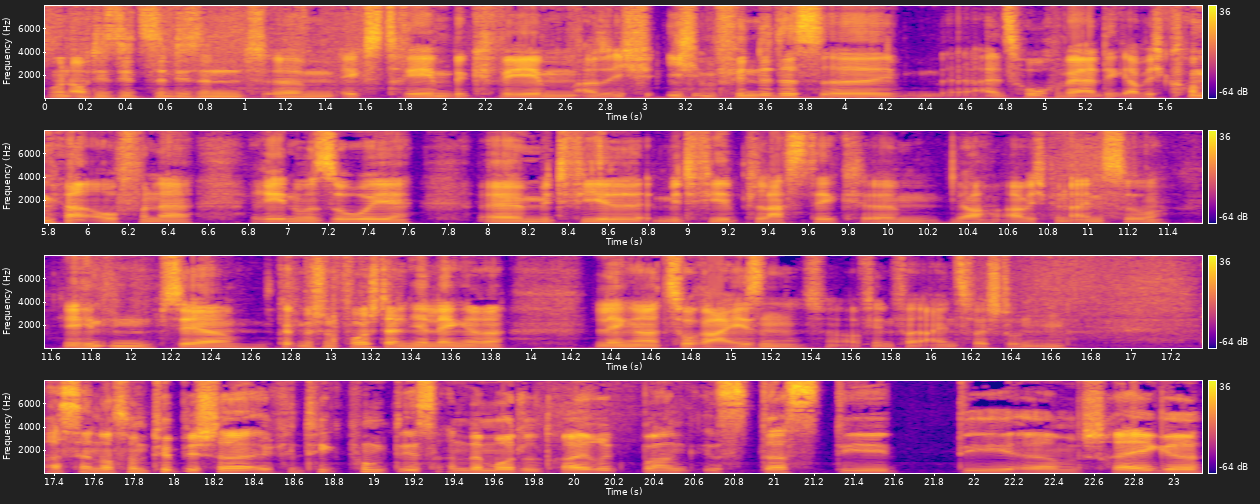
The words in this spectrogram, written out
und auch die Sitze, die sind ähm, extrem bequem. Also ich, ich empfinde das äh, als hochwertig, aber ich komme ja auch von der Renault Zoe äh, mit viel mit viel Plastik. Ähm, ja, aber ich bin eigentlich so hier hinten sehr, könnte mir schon vorstellen, hier längere, länger zu reisen. Auf jeden Fall ein, zwei Stunden. Was ja noch so ein typischer Kritikpunkt ist an der Model 3 Rückbank, ist, dass die, die ähm, Schräge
